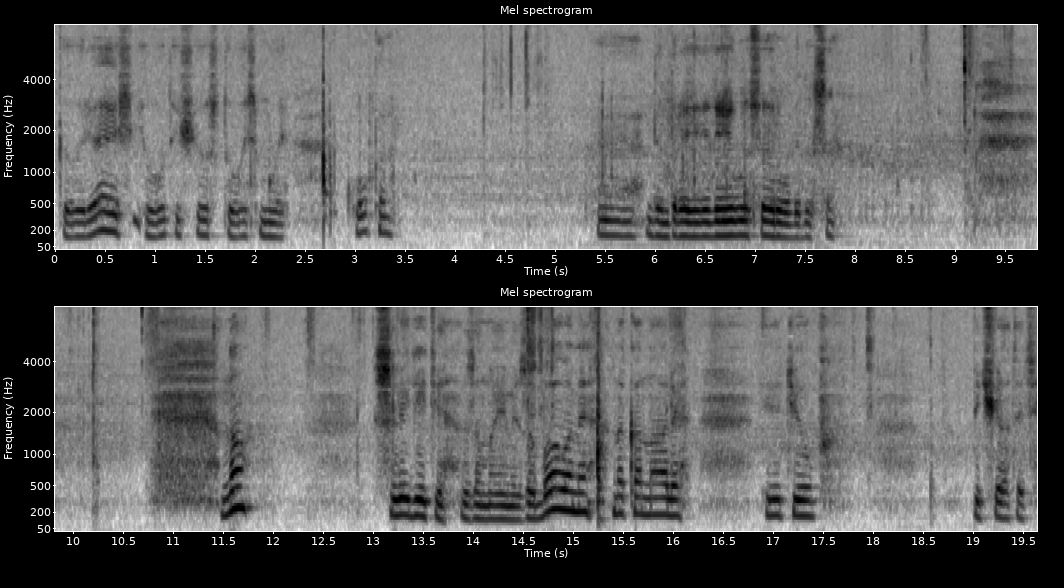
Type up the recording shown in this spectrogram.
ковыряюсь, и вот еще 108 кокон дендродрилуса рубидуса. Но следите за моими забавами на канале YouTube, печатать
